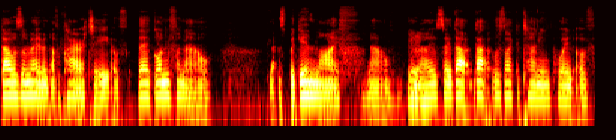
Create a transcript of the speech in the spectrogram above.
that was a moment of clarity of they're gone for now. let's begin life now. You know, so that that was like a turning point of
